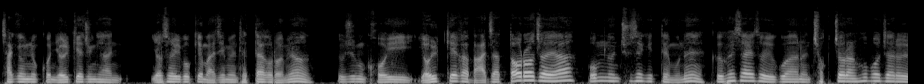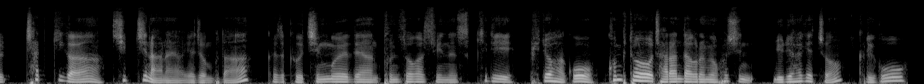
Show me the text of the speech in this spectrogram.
자격 요건 10개 중에 한 6, 7개 맞으면 됐다 그러면 요즘은 거의 10개가 맞아 떨어져야 뽑는 추세이기 때문에 그 회사에서 요구하는 적절한 후보자를 찾기가 쉽진 않아요, 예전보다. 그래서 그 직무에 대한 분석할 수 있는 스킬이 필요하고 컴퓨터 잘한다 그러면 훨씬 유리하겠죠. 그리고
